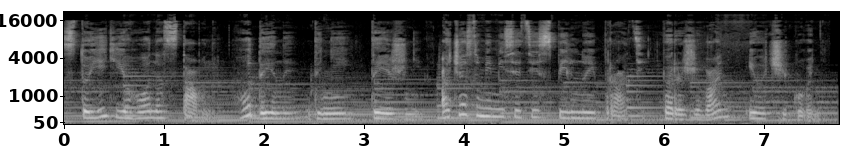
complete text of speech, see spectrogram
стоїть його наставник. Години, дні, тижні, а часом і місяці спільної праці, переживань і очікувань.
